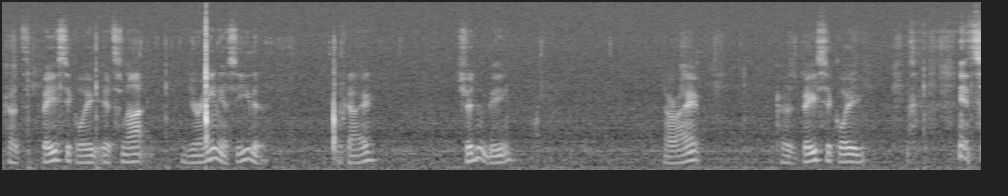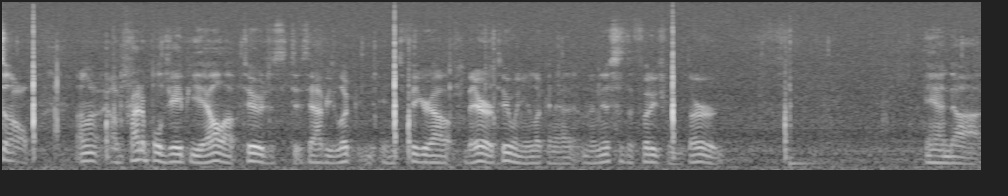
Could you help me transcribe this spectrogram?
because basically it's not Uranus either. Okay, shouldn't be. All right, because basically all. I'm gonna, I'll try to pull JPL up too, just to have you look and figure out there too when you're looking at it. And then this is the footage from third. And uh,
